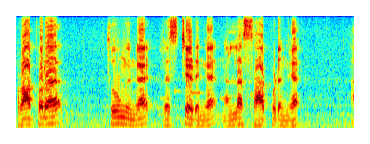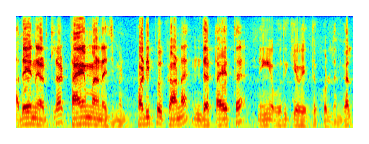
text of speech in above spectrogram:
ப்ராப்பராக தூங்குங்க ரெஸ்ட் எடுங்க நல்லா சாப்பிடுங்க. அதே நேரத்தில் டைம் மேனேஜ்மெண்ட் படிப்புக்கான இந்த டயத்தை நீங்கள் ஒதுக்கி வைத்துக் கொள்ளுங்கள்.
